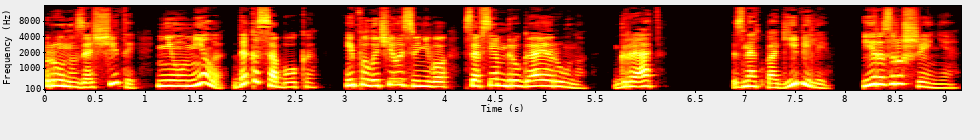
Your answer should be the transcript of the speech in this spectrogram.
руну защиты, неумело да кособоко. И получилась у него совсем другая руна — град. Знак погибели и разрушения.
